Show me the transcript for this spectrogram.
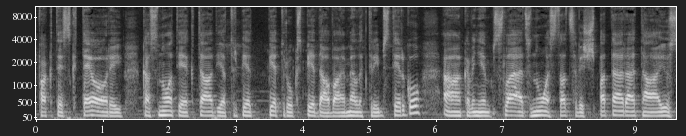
faktiski teoriju, kas notiek tad, ja tur pie, pietrūks piedāvājumu elektrības tirgu, ka viņiem slēdz nost atsevišķus patērētājus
